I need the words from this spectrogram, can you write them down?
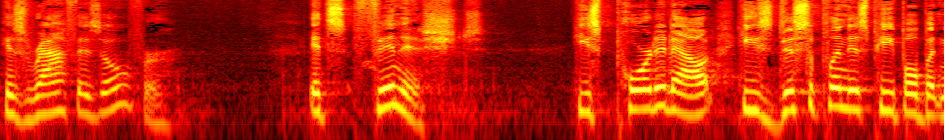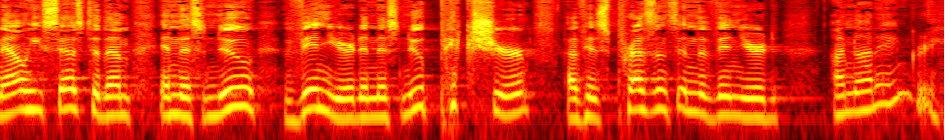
His wrath is over. It's finished. He's poured it out. He's disciplined his people, but now he says to them in this new vineyard, in this new picture of his presence in the vineyard, I'm not angry.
